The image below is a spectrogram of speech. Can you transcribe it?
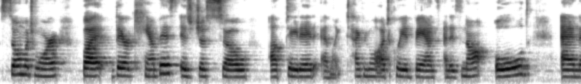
so much more, but their campus is just so updated and like technologically advanced and it's not old and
